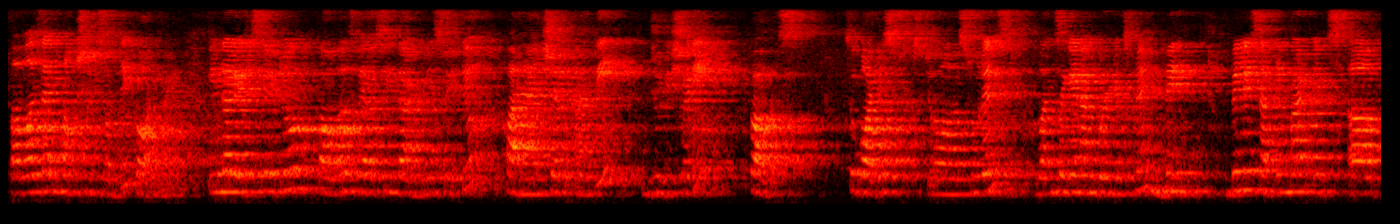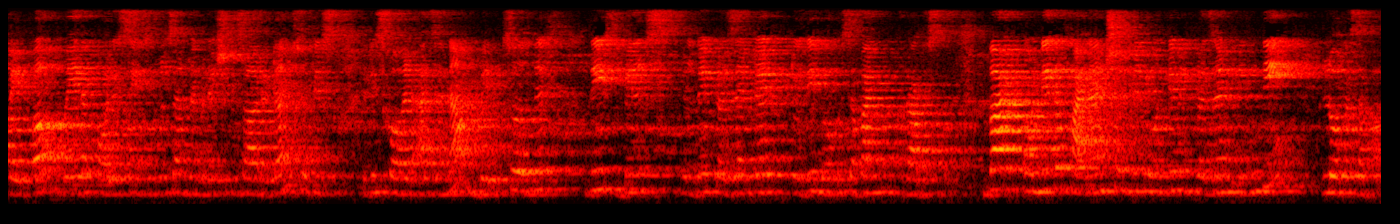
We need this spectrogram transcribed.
powers and functions of the government. In the legislative powers, we have seen the administrative, financial and the judiciary powers. So what is uh, students? Once again I am going to explain bill. Bill is nothing but it's a paper where the policies, rules and regulations are written. So it is, it is called as a uh, bill. So this, these bills will be presented to the Lok Sabha and Rajya Sabha. But only the financial bill only will present in the Lok Sabha.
